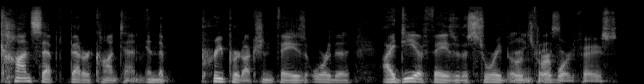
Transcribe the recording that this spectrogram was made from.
concept better content in the pre-production phase or the idea phase or the story or building phase? storyboard phase.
